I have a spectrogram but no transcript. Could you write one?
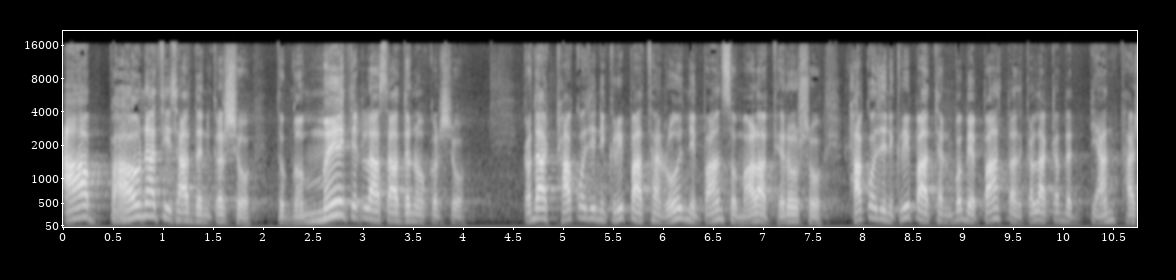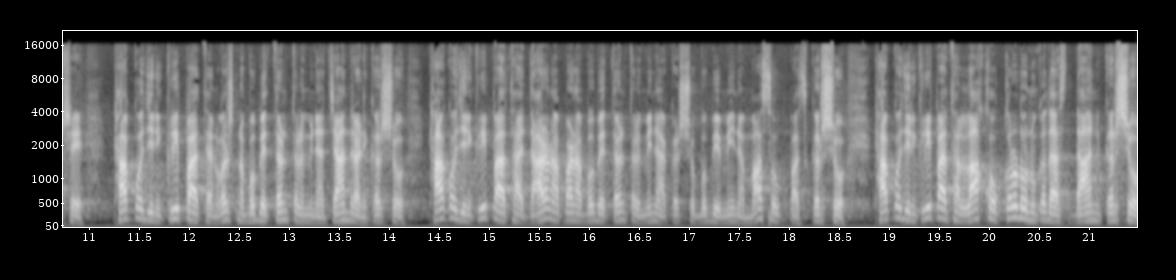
આ ભાવનાથી સાધન કરશો તો ગમે તેટલા સાધનો કરશો કદાચ ઠાકોરજીની કૃપા થાય, રોજની પાંચસો માળા ફેરવશો. ઠાકોરજીની કૃપા થાય બબે પાંચ પાંચ કલાક કદાચ ધ્યાન થશે. ઠાકોરજીની કૃપા થાય વર્ષના બબે ત્રણ ત્રણ મહિના ચાંદ્રાણી કરશો. ઠાકોરજીની કૃપા થાય, ધારણા પાણા બબે ત્રણ ત્રણ મહિના કરશો, બબે મહિના માસો ઉપવાસ કરશો. ઠાકોરજીની કૃપા થાય લાખો કરોડોનું કદાચ દાન કરશો.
